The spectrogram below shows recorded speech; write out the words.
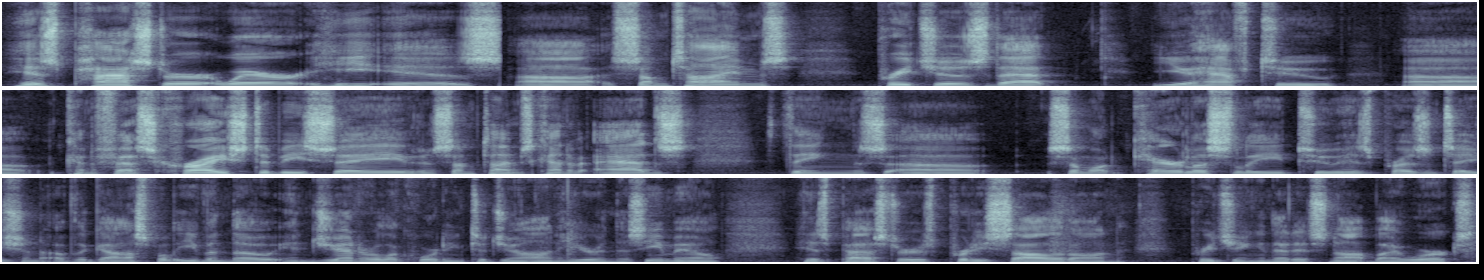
his pastor where he is uh, sometimes preaches that you have to uh, confess Christ to be saved, and sometimes kind of adds things uh, somewhat carelessly to his presentation of the gospel, even though, in general, according to John here in this email, his pastor is pretty solid on preaching that it's not by works.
